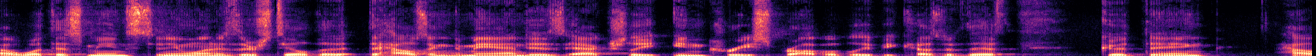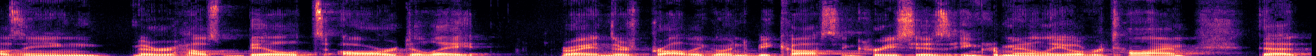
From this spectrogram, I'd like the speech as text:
uh, what this means to anyone is there's still the the housing demand is actually increased probably because of this. Good thing housing or house builds are delayed right? And there's probably going to be cost increases incrementally over time that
